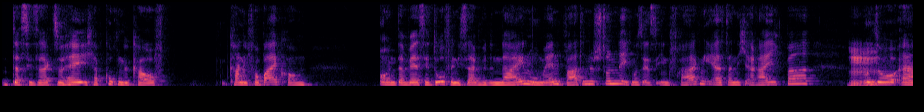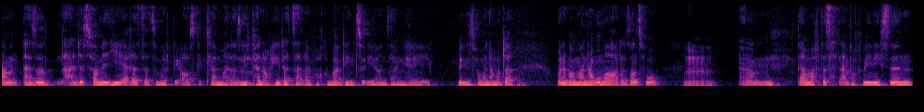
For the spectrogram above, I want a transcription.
dass sie sagt so, hey, ich habe Kuchen gekauft, kann ich vorbeikommen? Und dann wäre es ja doof, wenn ich sagen würde, nein, Moment, warte eine Stunde, ich muss erst ihn fragen, er ist dann nicht erreichbar. Mhm. Und so, ähm, also alles Familiäre ist da zum Beispiel ausgeklammert. Also mhm. ich kann auch jederzeit einfach rübergehen zu ihr und sagen, hey, ich bin jetzt bei meiner Mutter oder bei meiner Oma oder sonst wo. Mhm. Ähm, da macht es halt einfach wenig Sinn.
